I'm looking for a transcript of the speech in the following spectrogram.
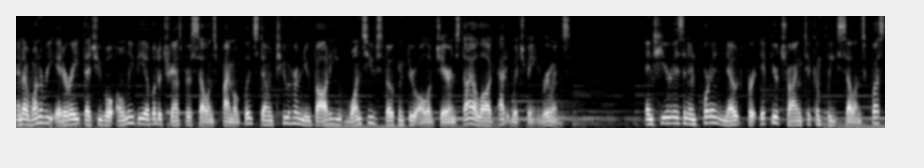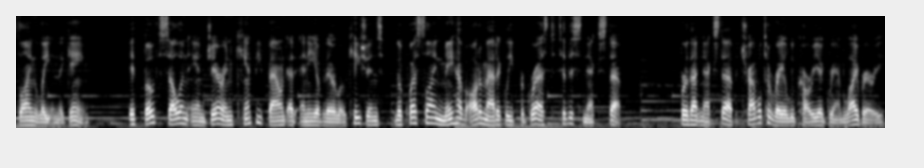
and I want to reiterate that you will only be able to transfer Sellen's Primal Glintstone to her new body once you've spoken through all of Jerren's dialogue at Witchbane Ruins. And here is an important note for if you're trying to complete Sellen's questline late in the game. If both Sellen and Jerren can't be found at any of their locations, the questline may have automatically progressed to this next step. For that next step, travel to Raya Lucaria Grand Library.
